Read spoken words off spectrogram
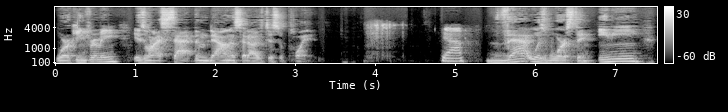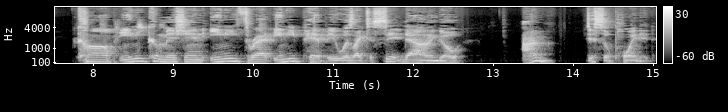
working for me is when I sat them down and said I was disappointed. Yeah. That was worse than any comp, any commission, any threat, any pip. It was like to sit down and go, I'm disappointed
